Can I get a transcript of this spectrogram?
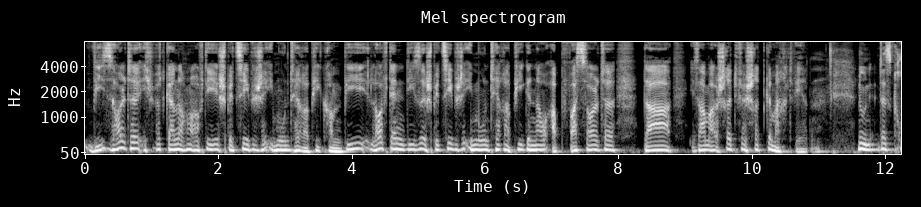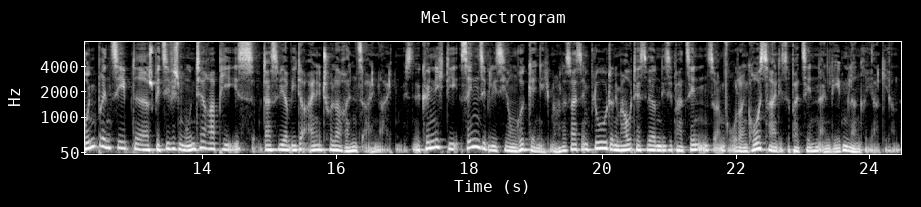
Wie sollte, ich würde gerne nochmal auf die spezifische Immuntherapie kommen. Wie läuft denn diese spezifische Immuntherapie genau ab? Was sollte da, ich sag mal, Schritt für Schritt gemacht werden? Nun, das Grundprinzip der spezifischen Immuntherapie ist, dass wir wieder eine Toleranz einleiten müssen. Wir können nicht die Sensibilisierung rückgängig machen. Das heißt, im Blut und im Hauttest werden diese Patienten zu einem, oder ein Großteil dieser Patienten ein Leben lang reagieren.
